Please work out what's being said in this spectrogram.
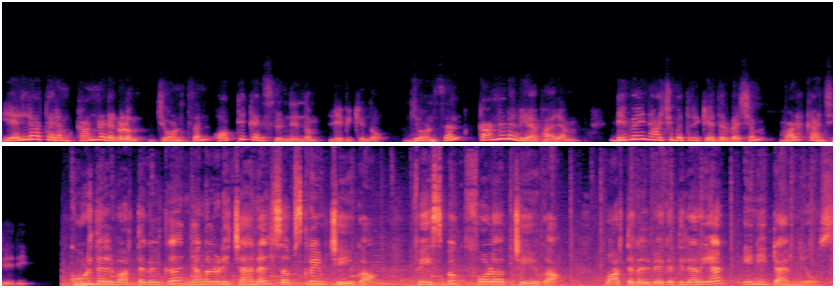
എല്ലാ തരം കണ്ണടകളും ജോൺസൺ ഓപ്റ്റിക്കൽസിൽ നിന്നും ലഭിക്കുന്നു. ജോൺസൺ കണ്ണട വ്യാപാരം. ഡിവൈൻ ആശുപത്രിക്ക് എതിർവശം വടക്കാഞ്ചേരി. കൂടുതൽ വാർത്തകൾക്ക് ഞങ്ങളുടെ ചാനൽ സബ്സ്ക്രൈബ് ചെയ്യുക. ഫേസ്ബുക്ക് ഫോളോ അപ്പ് ചെയ്യുക. വാർത്തകൾ വേഗത്തിലറിയാൻ എനി ടൈം ന്യൂസ്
